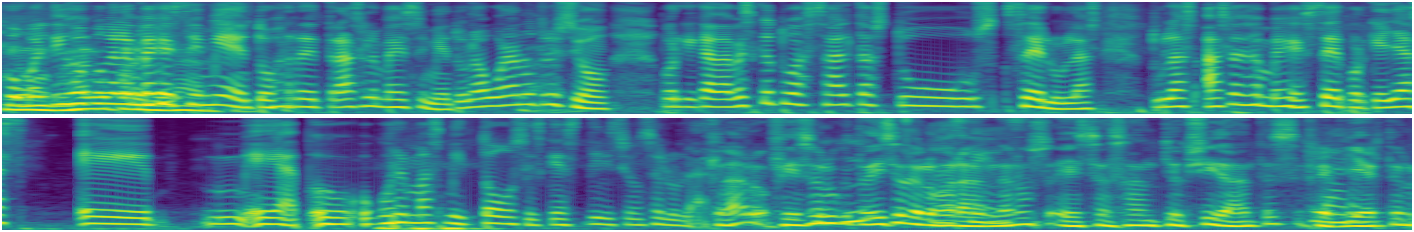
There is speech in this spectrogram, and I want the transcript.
como él dijo con el envejecimiento, retrasa el envejecimiento. Una buena nutrición, porque cada vez que tú asaltas tus células, tú las haces envejecer porque ellas eh, eh, ocurre más mitosis, que es división celular. Claro, fíjese lo que usted dice de los arándanos, esas antioxidantes revierten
